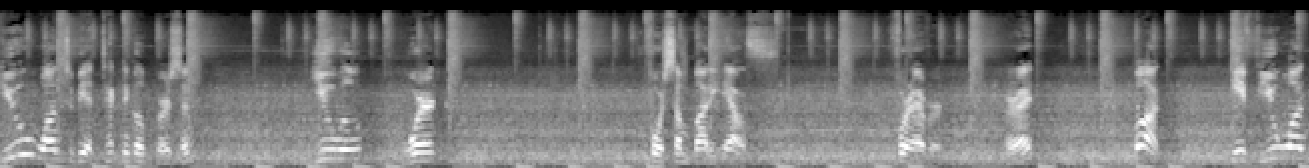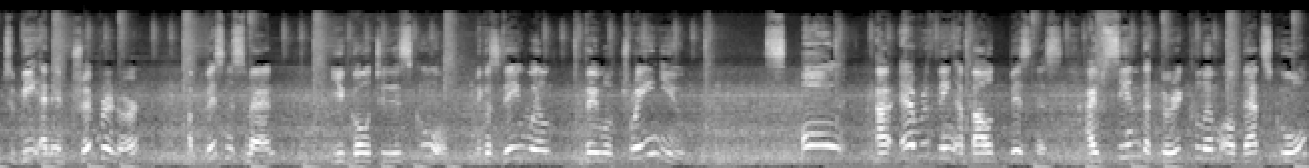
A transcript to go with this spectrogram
you want to be a technical person, you will work for somebody else forever. All right? But if you want to be an entrepreneur, a businessman, you go to the school because they will they will train you all uh, everything about business. I've seen the curriculum of that school,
